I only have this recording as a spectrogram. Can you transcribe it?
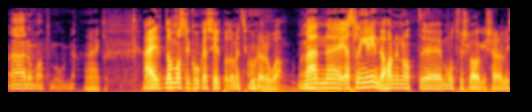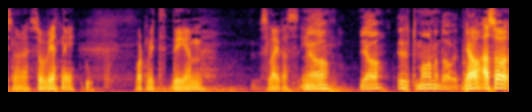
Nej, de var inte mogna. Nej, okej. Nej, de måste koka sylt på, de är inte så goda roa. Men eh, jag slänger in det, har ni något eh, motförslag, kära lyssnare, så vet ni vart mitt DM slidas in. Ja, ja. Utmana David. Ja, alltså,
